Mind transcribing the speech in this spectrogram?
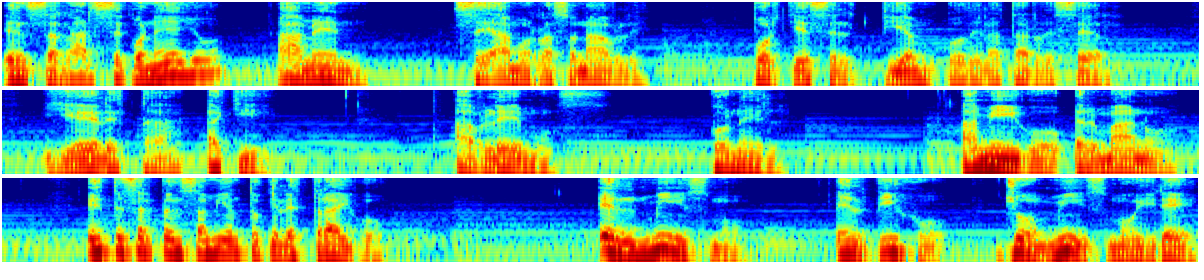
encerrarse con ello, amén. Seamos razonables, porque es el tiempo del atardecer. Y Él está aquí. Hablemos con Él. Amigo, hermano, este es el pensamiento que les traigo. Él mismo, Él dijo, yo mismo iré.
